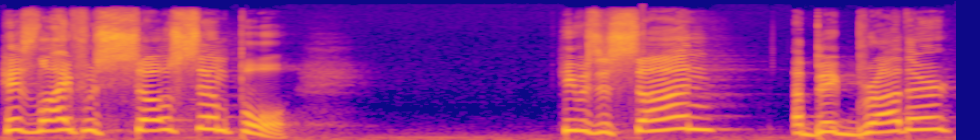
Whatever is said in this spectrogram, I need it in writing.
His life was so simple. He was a son, a big brother.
